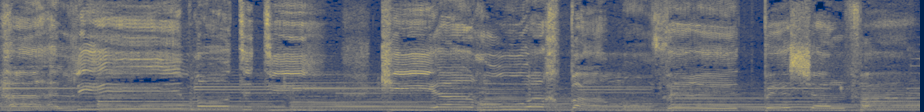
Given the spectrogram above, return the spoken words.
העלים בשלווה.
